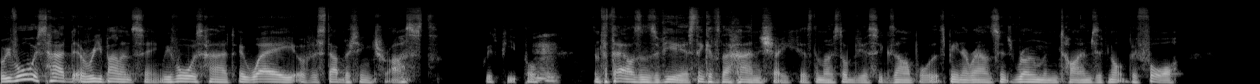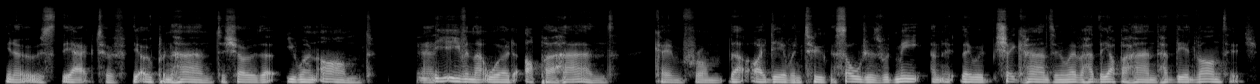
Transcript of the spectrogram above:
we've always had a rebalancing. We've always had a way of establishing trust with people. Mm. And for thousands of years, think of the handshake as the most obvious example that's been around since Roman times, if not before. You know, it was the act of the open hand to show that you weren't armed. Mm. Even that word upper hand came from that idea when two soldiers would meet and they would shake hands, and whoever had the upper hand had the advantage.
